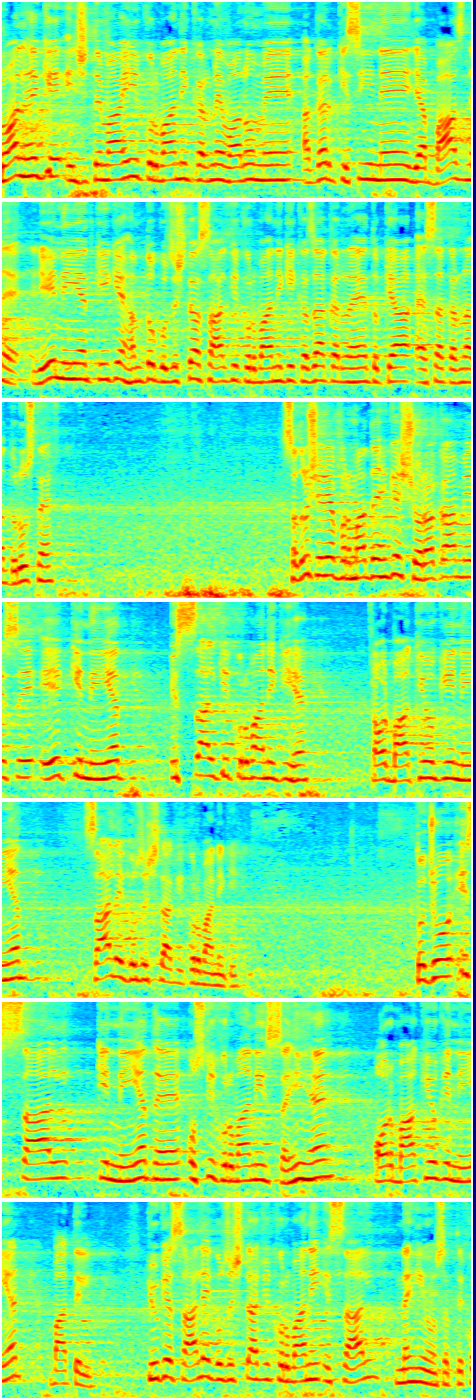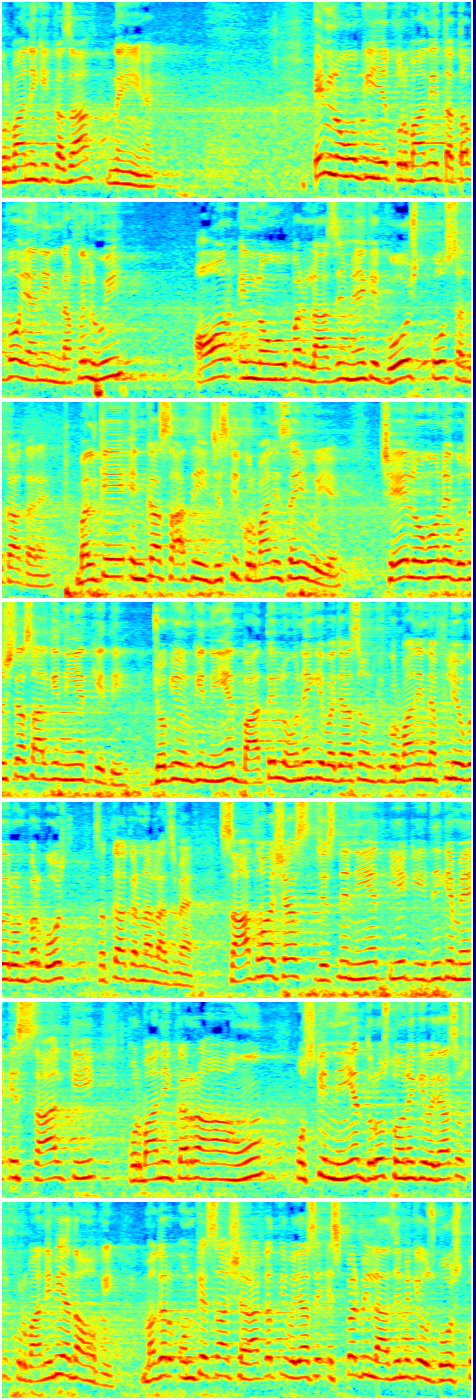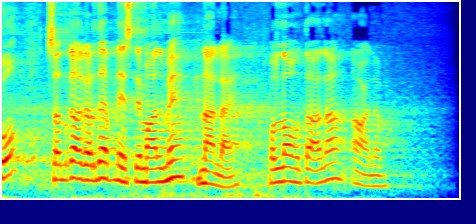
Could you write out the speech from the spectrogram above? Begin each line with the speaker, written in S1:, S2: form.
S1: سوال ہے کہ اجتماعی قربانی کرنے والوں میں اگر کسی نے یا بعض نے یہ نیت کی کہ ہم تو گزشتہ سال کی قربانی کی قضا کر رہے ہیں تو کیا ایسا کرنا درست ہے؟ صدر شریف فرماتے ہیں کہ شرکا میں سے ایک کی نیت اس سال کی قربانی کی ہے اور باقیوں کی نیت سال گزشتہ کی قربانی کی۔ تو جو اس سال کی نیت ہے، اس کی قربانی صحیح ہے اور باقیوں کی نیت باطل۔ کیونکہ سال گزشتہ کی قربانی اس سال نہیں ہو سکتی، قربانی کی قضا نہیں ہے۔ ان لوگوں کی یہ قربانی تتو یعنی نفل ہوئی اور ان لوگوں پر لازم ہے کہ گوشت کو صدقہ کریں۔ بلکہ ان کا ساتھی جس کی قربانی صحیح ہوئی ہے، چھ لوگوں نے گزشتہ سال کی نیت کی تھی، جو کہ ان کی نیت باطل ہونے کی وجہ سے ان کی قربانی نفلی ہو گئی اور ان پر گوشت صدقہ کرنا لازم ہے۔ ساتواں شخص جس نے نیت یہ کی تھی کہ میں اس سال کی قربانی کر رہا ہوں اس کی نیت درست ہونے کی وجہ سے اس کی قربانی بھی ادا ہوگی، مگر ان کے ساتھ شراکت کی وجہ سے اس پر بھی لازم ہے کہ اس گوشت کو صدقہ کر دیں، اپنے استعمال میں نہ لائے اللہ تعالیٰ عالم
